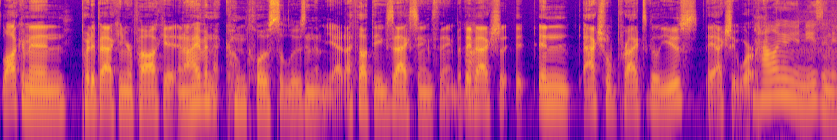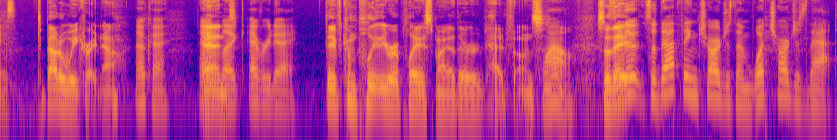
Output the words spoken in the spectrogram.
Lock them in, put it back in your pocket, and I haven't come close to losing them yet. I thought the exact same thing, but they've actually, in actual practical use, they actually work. How long have you been using these? It's about a week right now. Okay. And, And- like every day. They've completely replaced my other headphones. Wow. So they- th- so that thing charges them. What charges that?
